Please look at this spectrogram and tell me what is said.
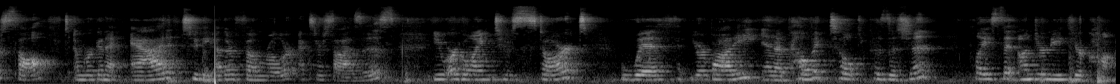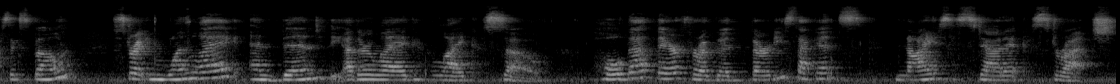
soft and we're going to add to the other foam roller exercises. You are going to start with your body in a pelvic tilt position. Place it underneath your coccyx bone. Straighten one leg and bend the other leg like so. Hold that there for a good 30 seconds. Nice static stretch.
